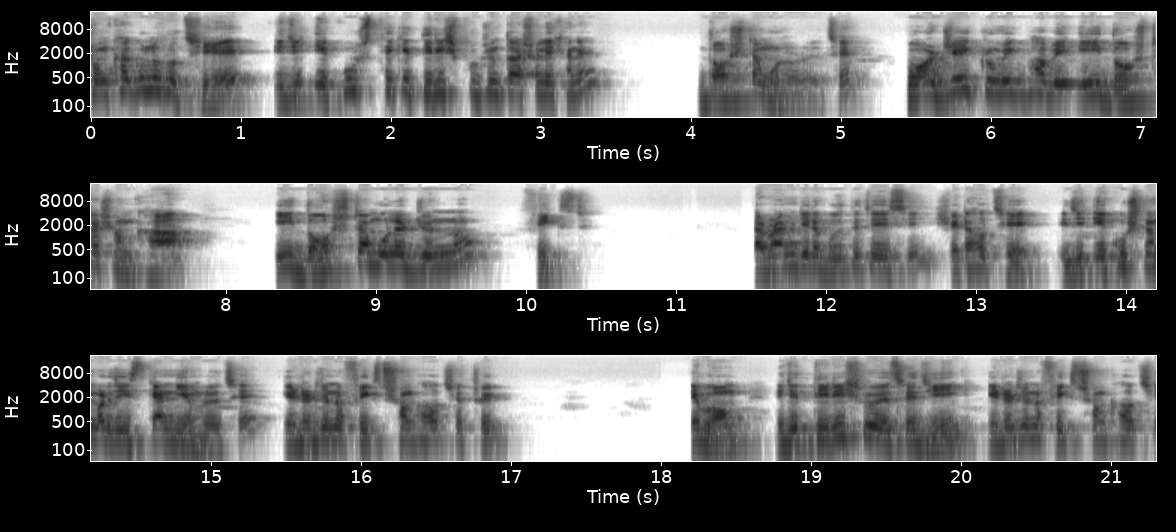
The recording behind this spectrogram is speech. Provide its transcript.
সংখ্যাগুলো হচ্ছে, এই যে একুশ থেকে তিরিশ পর্যন্ত আসলে এখানে দশটা মূল রয়েছে। পর্যায়ক্রমিকভাবে এই দশটা সংখ্যা এই দশটা মূলের জন্য ফিক্সড তারপর আমি যেটা বুঝতে চেয়েছি, সেটা হচ্ছে এই যে একুশ নাম্বার যে স্ক্যান্ডিয়াম রয়েছে, এটার জন্য ফিক্সড সংখ্যা হচ্ছে থ্রি এবং এই যে তিরিশ রয়েছে জিঙ্ক, এটার জন্য ফিক্সড সংখ্যা হচ্ছে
